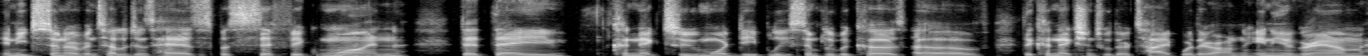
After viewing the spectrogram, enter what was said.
and each center of intelligence has a specific one that they connect to more deeply simply because of the connection to their type, where they're on the Enneagram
